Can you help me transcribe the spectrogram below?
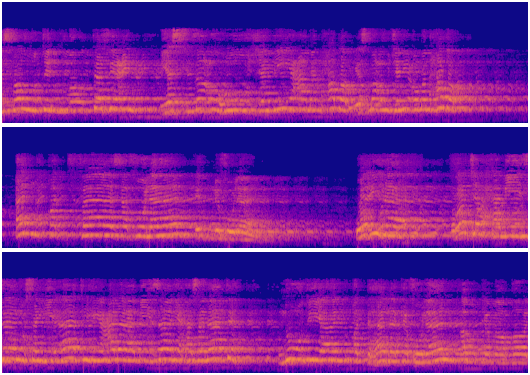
بصوت مرتفع يسمعه جميع من حضر يسمعه جميع من حضر. أن قد فاز فلان ابن فلان. وإذا رجح ميزان سيئاته على ميزان حسناته قد هلك فلان أو كما قال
